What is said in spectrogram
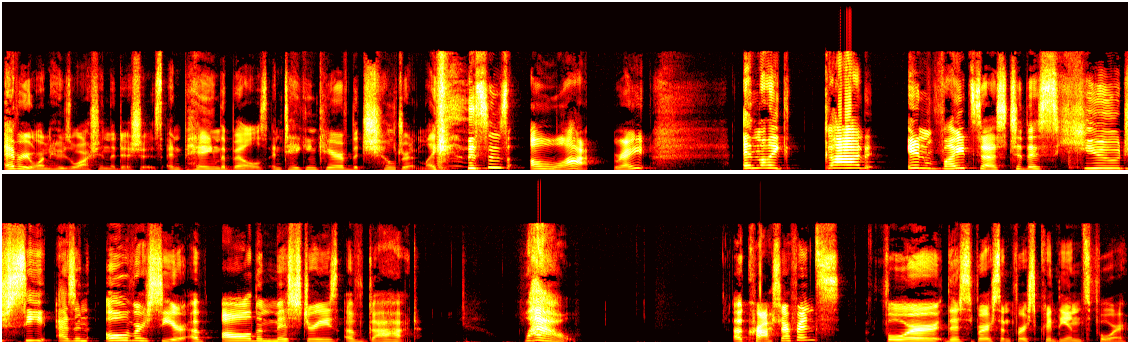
everyone who's washing the dishes and paying the bills and taking care of the children. Like, this is a lot, right? And like, God invites us to this huge seat as an overseer of all the mysteries of God. Wow. A cross reference for this verse in 1 Corinthians 4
